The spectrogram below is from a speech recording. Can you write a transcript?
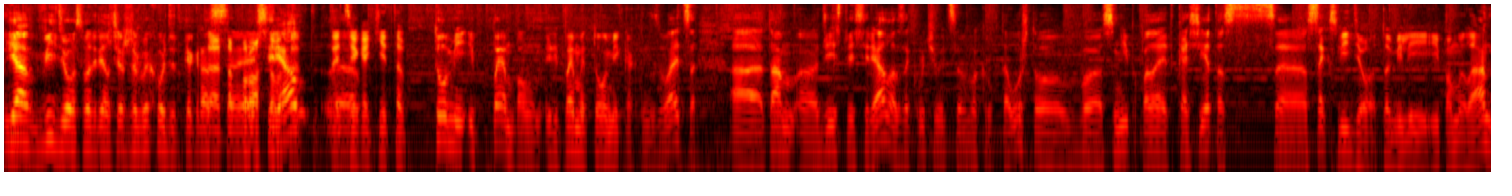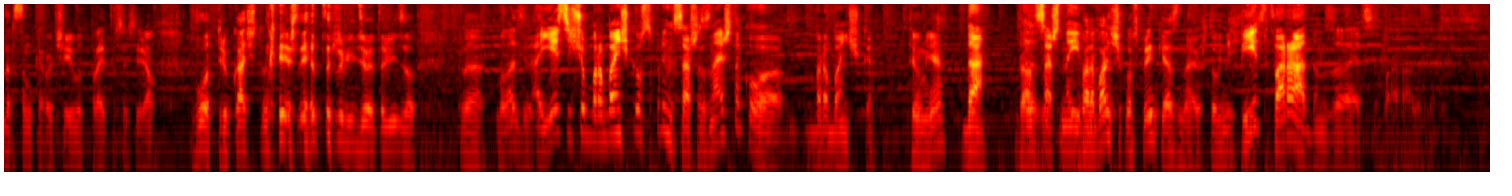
Я видео смотрел, сейчас же выходит как раз Это э, просто сериал. вот эти э, какие-то... Томми и Пэм, по-моему, или Пэм и Томми, как это называется. А, Там э, действие сериала закручивается вокруг того, что в СМИ попадает кассета с секс-видео Томми Ли и Памела Андерсон, короче, и вот про это все сериал. Вот, трюкач, ну, конечно, я тоже видео это видел. Да, молодец. А есть еще барабанщиков Спринг, Саша, знаешь такого барабанщика? Ты у меня? Да. Да. Саш, наивный. Барабанщик Спринг я знаю, что у них Пит есть. Парада называется. Парады, да.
